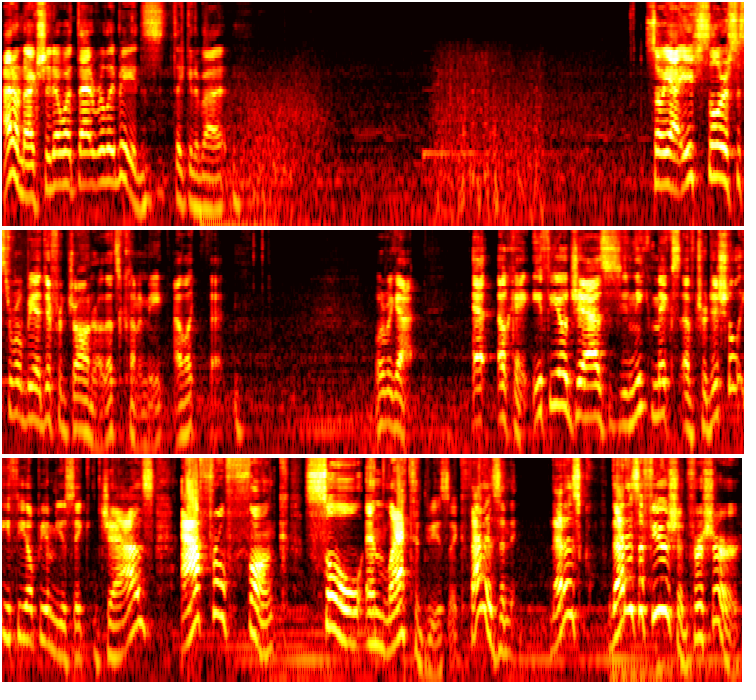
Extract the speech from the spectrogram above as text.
I don't actually know what that really means. Thinking about it. So yeah, each solar system will be a different genre. That's kind of neat. I like that. What do we got? okay, Ethio Jazz is a unique mix of traditional Ethiopian music, jazz, Afro funk, soul, and Latin music. That is an that is that is a fusion for sure.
